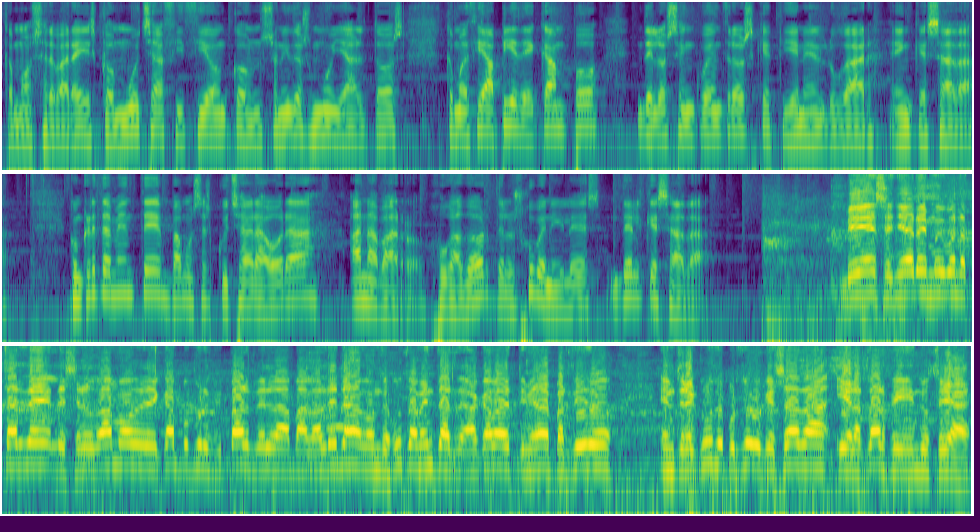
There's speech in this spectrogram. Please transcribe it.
como observaréis, con mucha afición, con sonidos muy altos, como decía, a pie de campo de los encuentros que tienen lugar en Quesada. Concretamente vamos a escuchar ahora a Navarro, jugador de los juveniles del Quesada. Bien, señores, muy buenas tardes. Les saludamos desde el campo municipal de la Magdalena, donde justamente acaba de terminar el partido entre el Club Deportivo Quesada y el Atarfe Industrial.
